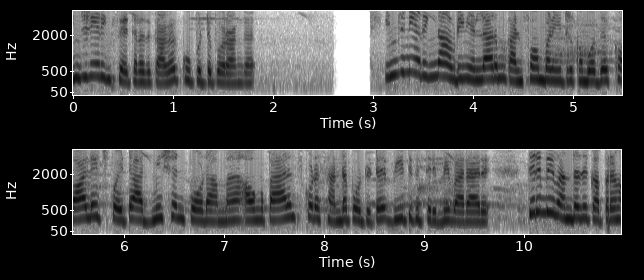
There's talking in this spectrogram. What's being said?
இன்ஜினியரிங் சேர்த்துறதுக்காக கூப்பிட்டு போகிறாங்க இன்ஜினியரிங்னா அப்படின்னு எல்லாரும் கன்ஃபார்ம் பண்ணிட்டு இருக்கும்போது காலேஜ் போயிட்டு அட்மிஷன் போடாமல் அவங்க பேரண்ட்ஸ் கூட சண்டை போட்டுட்டு வீட்டுக்கு திரும்பி வராரு. திரும்பி வந்ததுக்கப்புறம்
